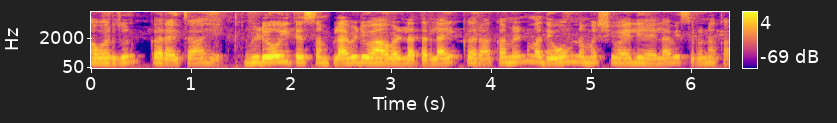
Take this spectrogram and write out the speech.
आवर्जून करायचा आहे. व्हिडिओ इथेच संपला. व्हिडिओ आवडला तर लाईक करा कमेंटमध्ये ओम नमः शिवाय लिहायला विसरू नका.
